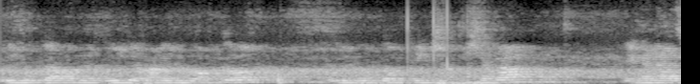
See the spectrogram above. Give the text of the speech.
উলিপুরটা আমাদের দুইটা ভাগের রক্ত উলিপুর দক্ষিণ শাখা এখানে আজ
